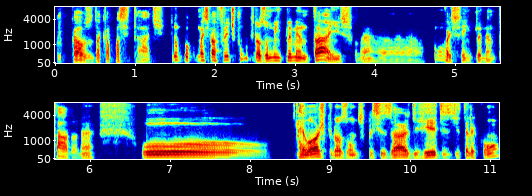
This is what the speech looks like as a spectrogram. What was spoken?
por causa da capacidade. Um pouco mais para frente, como que nós vamos implementar isso, né? Ah, como vai ser implementado, né? O... É lógico que nós vamos precisar de redes de telecom,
